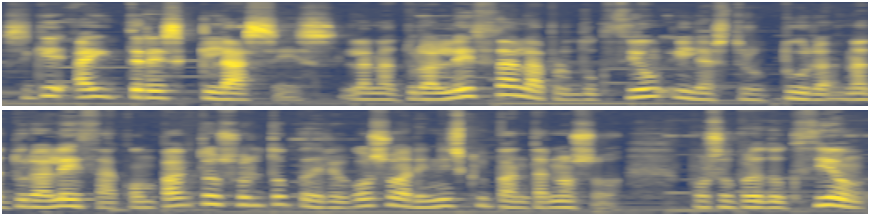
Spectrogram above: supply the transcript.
Así que hay tres clases, la naturaleza, la producción y la estructura. Naturaleza, compacto, suelto, pedregoso, arenisco y pantanoso. Por su producción,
